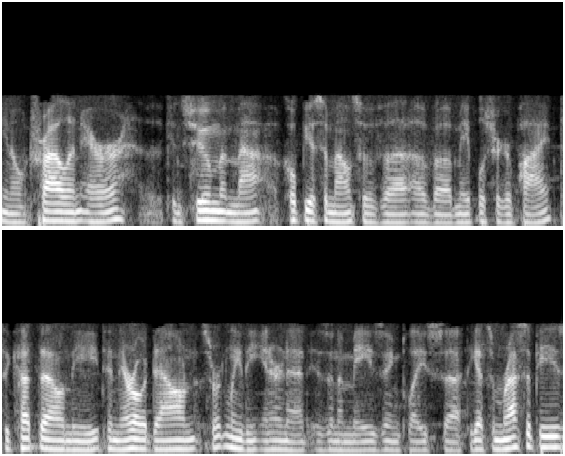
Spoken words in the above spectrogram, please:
you know, trial and error. Consume copious amounts of, uh, of uh, maple sugar pie. To cut down the, to narrow it down, certainly the internet is an amazing place uh, to get some recipes.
